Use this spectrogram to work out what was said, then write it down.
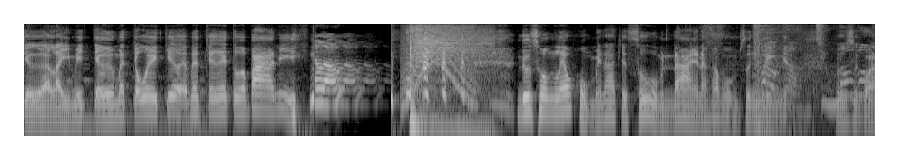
เจออะไรไม่เจอมาโจยเจอมาเจอไอ้ตัวบ้านี่ Hello. ดูทรงแล้วผมไม่น่าจะสู้มันได้นะครับผมซึ่งลิงเนี่ย รู้สึกว่า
